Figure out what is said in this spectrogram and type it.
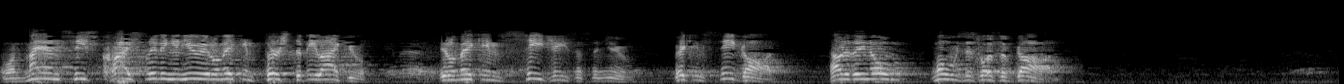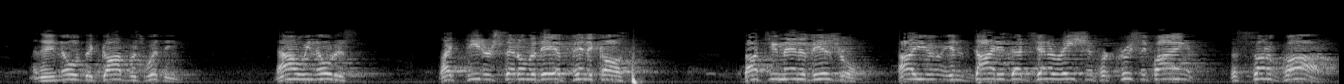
When man sees Christ living in you, it'll make him thirst to be like you. It'll make him see Jesus in you. Make him see God. How did they know Moses was of God? And they know that God was with him. Now we notice, like Peter said on the day of Pentecost, about you men of Israel, how you indicted that generation for crucifying the Son of God.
